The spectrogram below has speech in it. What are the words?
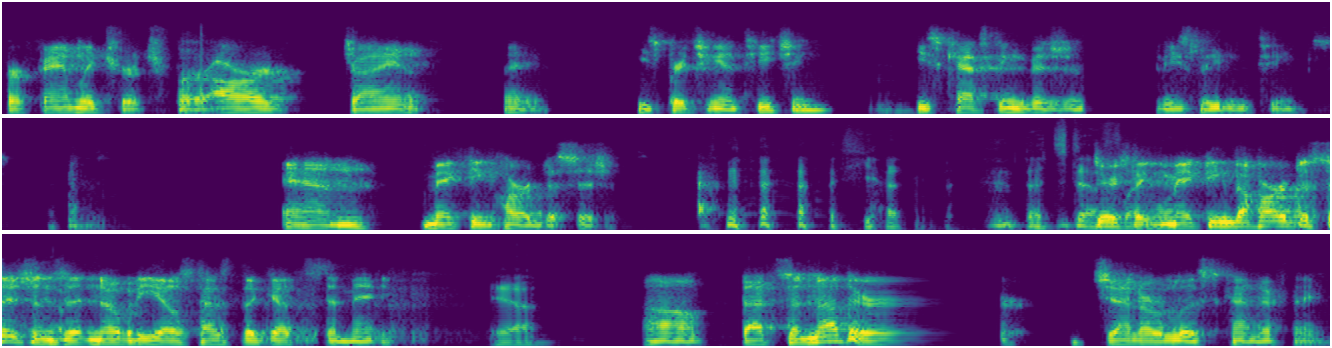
for Family Church for our giant thing? He's preaching and teaching. He's casting vision, and he's leading teams and making hard decisions. yeah that's definitely Seriously, making the hard decisions that nobody else has the guts to make. yeah Um, that's another generalist kind of thing.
